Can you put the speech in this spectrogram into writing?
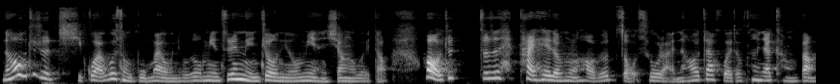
然后我就觉得奇怪，为什么不卖我牛肉面？这边明明就有牛肉面，很香的味道。后来我就就是太黑的问号，我就走出来，然后再回头看一下扛棒，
